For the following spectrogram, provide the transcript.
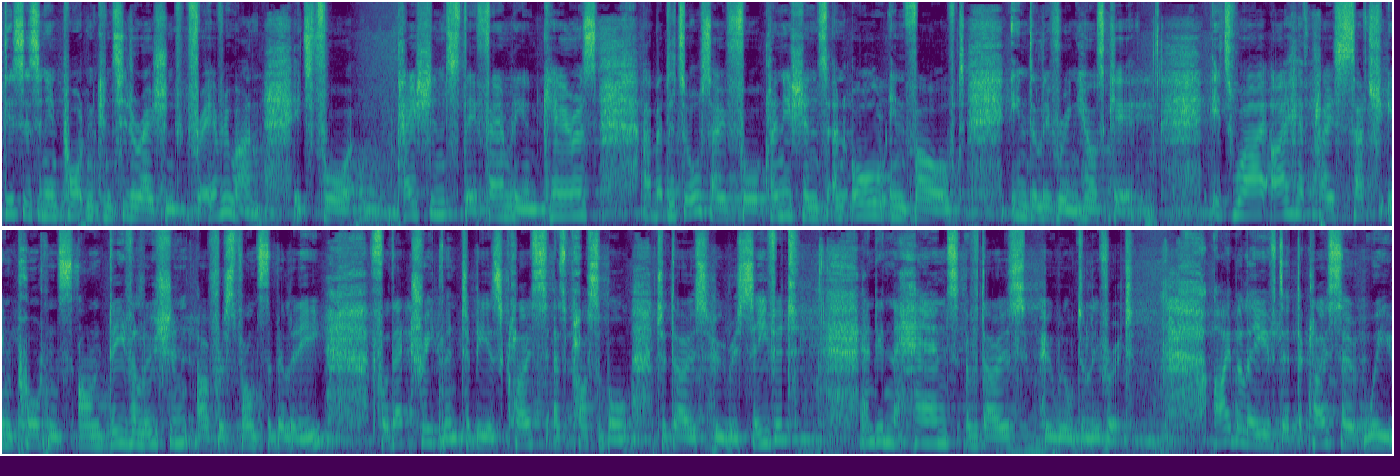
This is an important consideration for everyone. It's for patients, their family and carers, uh, but it's also for clinicians and all involved in delivering healthcare. It's why I have placed such importance on devolution of responsibility for that treatment to be as close as possible to those who receive it and in the hands of those who will deliver it. I believe that the closer we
